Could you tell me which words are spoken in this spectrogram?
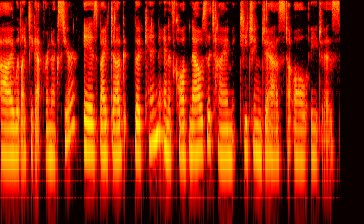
I would like to get for next year is by Doug Goodkin, and it's called Now's the Time Teaching Jazz to All Ages.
